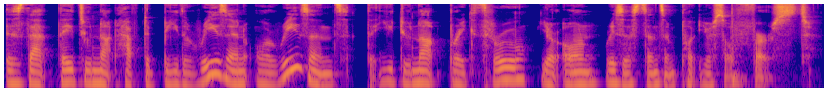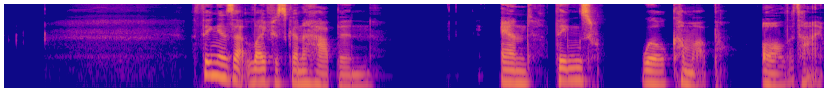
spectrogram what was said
is that they do not have to be the reason or reasons that you do not break through your own resistance and put yourself first. The thing is that life is going to happen and things will come up all the time.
